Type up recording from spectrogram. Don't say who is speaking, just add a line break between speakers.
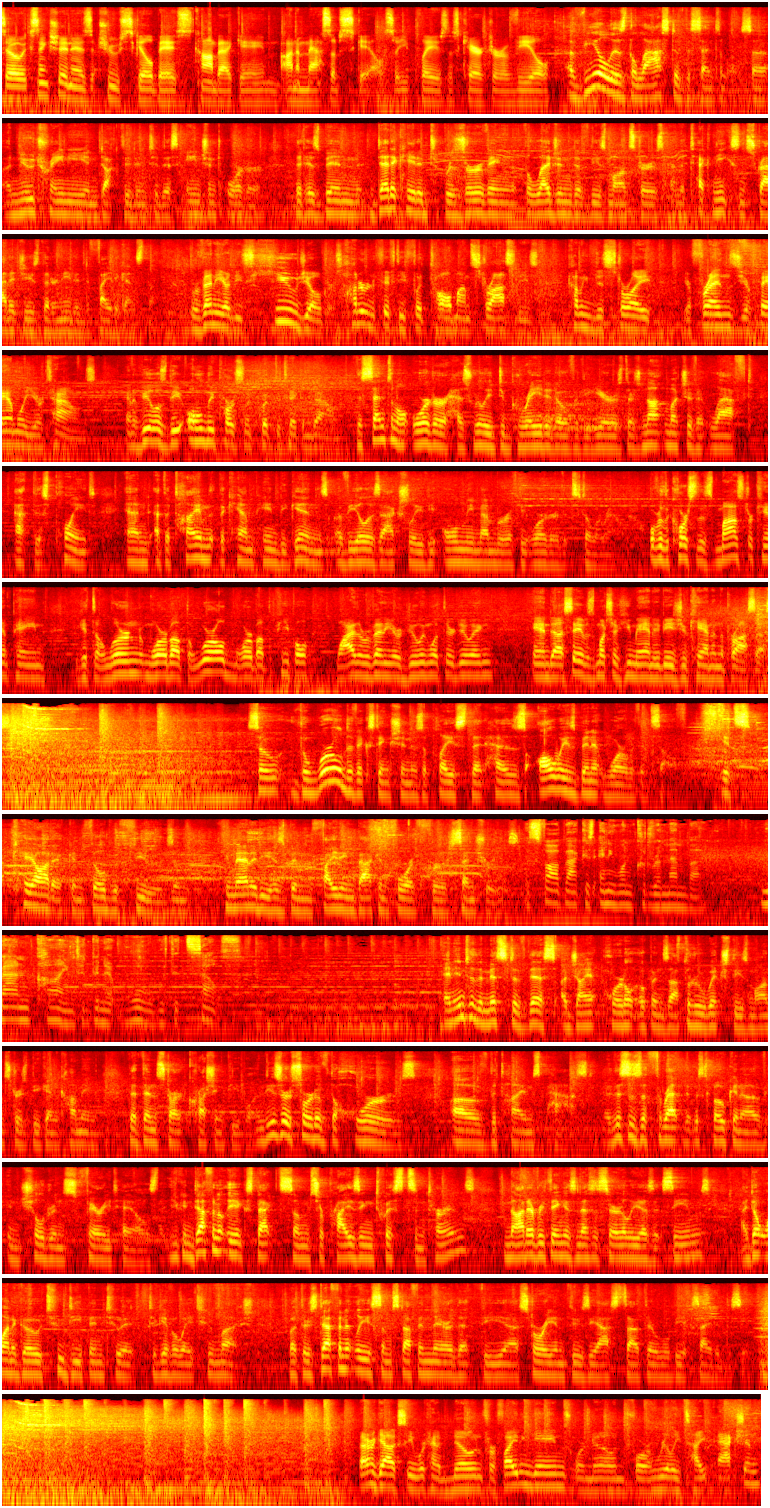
So Extinction is a true skill-based combat game on a massive scale. So you play as this character, Avil.
Avil is the last of the Sentinels, a, a new trainee inducted into this ancient order that has been dedicated to preserving the legend of these monsters and the techniques and strategies that are needed to fight against them.
Ravenii are these huge ogres, 150 foot tall monstrosities coming to destroy your friends, your family, your towns and Avil is the only person equipped to take him down.
The Sentinel Order has really degraded over the years. There's not much of it left at this point, and at the time that the campaign begins, Avil is actually the only member of the Order that's still around.
Over the course of this monster campaign, you get to learn more about the world, more about the people, why the Ravenii are doing what they're doing, and uh, save as much of humanity as you can in the process.
So the world of Extinction is a place that has always been at war with itself. It's chaotic and filled with feuds, and humanity has been fighting back and forth for centuries.
As far back as anyone could remember, mankind had been at war with itself.
And into the midst of this, a giant portal opens up through which these monsters begin coming that then start crushing people. And these are sort of the horrors of the times past. This is a threat that was spoken of in children's fairy tales. You can definitely expect some surprising twists and turns. Not everything is necessarily as it seems. I don't want to go too deep into it to give away too much, but there's definitely some stuff in there that the uh, story enthusiasts out there will be excited to see.
Iron Galaxy, we're kind of known for fighting games, we're known for really tight action,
